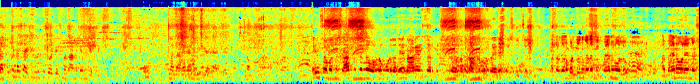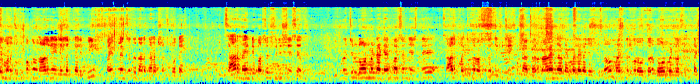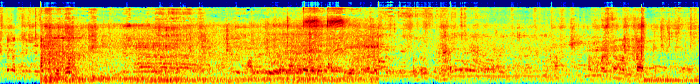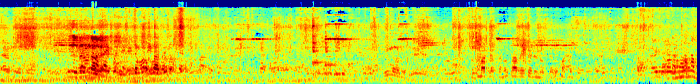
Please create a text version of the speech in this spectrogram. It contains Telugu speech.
తప్పకుండా సైకిల్ గుర్తు కొట్టేసి మా నాన్నగారిని గెలిపించు మా నాన్నగారిని సమస్య? శాశ్వతంగా ఉండకూడదనే నారాయణ సార్ మినిస్టర్గా ఉన్నప్పుడు అండర్గ్రౌండ్ డ్రైనేజ్ తీసుకొచ్చారు. అక్కడ కనబడుతుంది కదా మీకు మ్యాన్ హోల్ ఆ మ్యాన్ హోల్ ఏంటంటే మన చుట్టుపక్కల నాలుగైదు ఇళ్ళకి కలిపి పైప్ లైన్స్ అంతా దాని కనెక్షన్స్ పోతాయి. సార్ నైంటీ పర్సెంట్ ఫినిష్ చేశారు. ఇప్పుడు వచ్చిన గవర్నమెంట్ ఆ టెన్ పర్సెంట్ చేస్తే సార్కి మంచి పేరు వస్తుందని చెప్పి చేయకుండా ఆపారు. నారాయణ గారిని ఎమ్మెల్యేగా చేసుకున్నాం మంత్రి కూడా అవుతారు. గవర్నమెంట్ వస్తుంది. ఖచ్చితంగా ఫినిష్ చేసి మాట్లాడతాను. సార్ రేపు ఎల్లుండి వస్తారు. మాట్లాడతాను.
